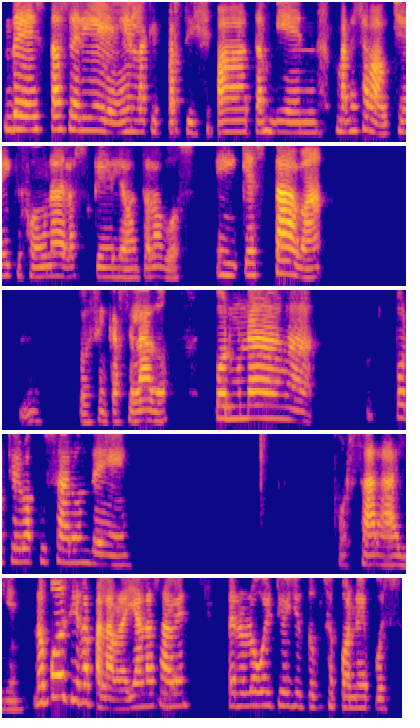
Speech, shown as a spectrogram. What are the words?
De esta serie en la que participaba también Vanessa Bauche, que fue una de las que levantó la voz, y que estaba pues encarcelado por una, porque lo acusaron de forzar a alguien. No puedo decir la palabra, ya la saben, pero luego el tío YouTube se pone pues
